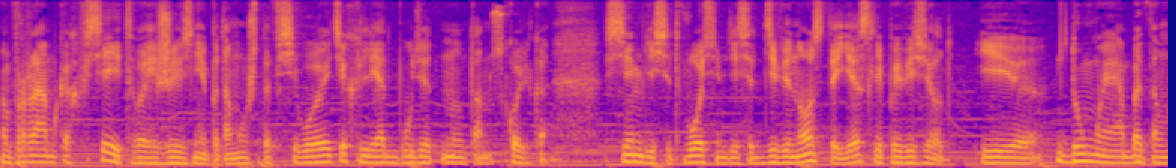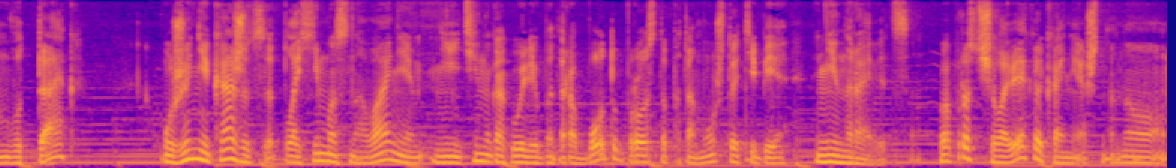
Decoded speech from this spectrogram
в рамках всей твоей жизни, потому что всего этих лет будет, ну там сколько, 70, 80, 90, если повезет. И думая об этом вот так, уже не кажется плохим основанием не идти на какую-либо работу просто потому, что тебе не нравится. Вопрос человека, конечно, но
